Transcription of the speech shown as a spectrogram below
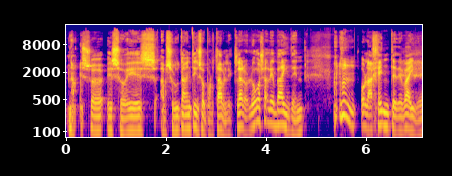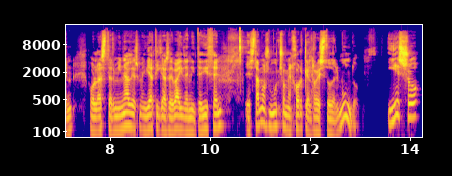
No, eso, eso es absolutamente insoportable. Claro, luego sale Biden o la gente de Biden o las terminales mediáticas de Biden y te dicen estamos mucho mejor que el resto del mundo. Y eso,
